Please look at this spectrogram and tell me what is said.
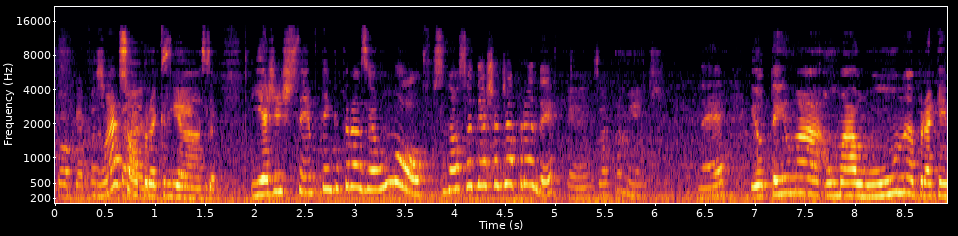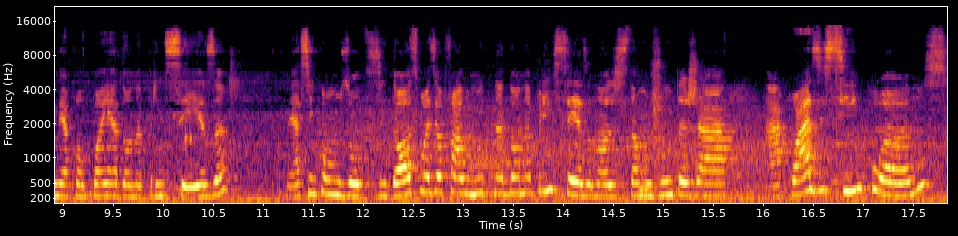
Qualquer faixa não é só para criança. E a gente sempre tem que trazer um novo, senão você deixa de aprender. É, exatamente. Né? Eu tenho uma, uma aluna, para quem me acompanha, a dona Princesa, né? assim como os outros idosos, mas eu falo muito na Dona Princesa. Nós estamos juntas já há quase cinco anos.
